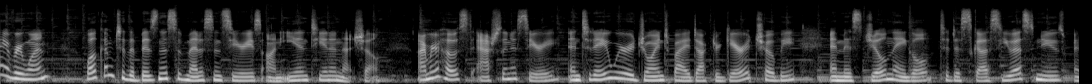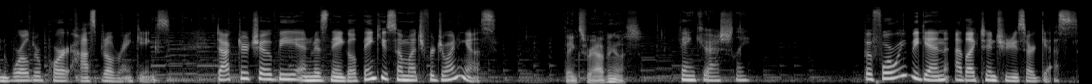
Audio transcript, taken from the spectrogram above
Hi, everyone. Welcome to the Business of Medicine series on ENT in a Nutshell. I'm your host, Ashley Nasiri, and today we are joined by Dr. Garrett Choby and Ms. Jill Nagel to discuss U.S. News and World Report hospital rankings. Dr. Choby and Ms. Nagel, thank you so much for joining us. Thanks for having us. Thank you, Ashley. Before we begin, I'd like to introduce our guests.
